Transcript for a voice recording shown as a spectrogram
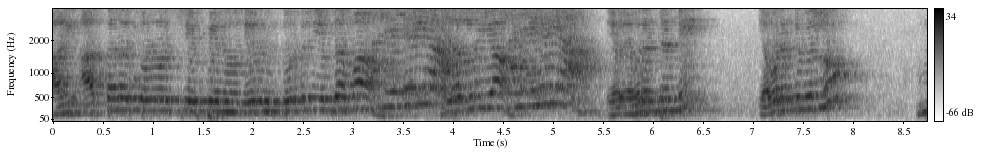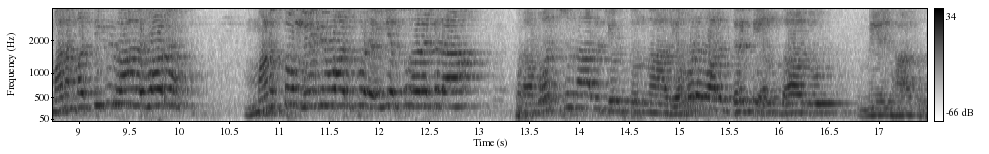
అని అతనితో చెప్పాను. దేవుని స్తోత్రం చెప్దామా? ఎవరంటండి? ఎవరండి వీళ్ళు? మన మధ్యకి రాని వారు మనతో లేని వారు కూడా ఏం చేస్తున్నారు అక్కడ? ప్రవచనాలు చెబుతున్నారు. ఎవరు వాళ్ళ దగ్గరికి వెళ్తారు మేధాదు.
